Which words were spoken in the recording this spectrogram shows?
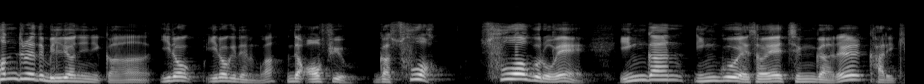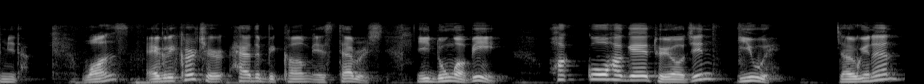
100 million이니까 1억 1억이 되는 거야. 근데 a few 그러니까 수억 수억으로의 인간 인구에서의 증가를 가리킵니다. Once agriculture had become established. 이 농업이 확고하게 되어진 이후에. 자, 여기는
